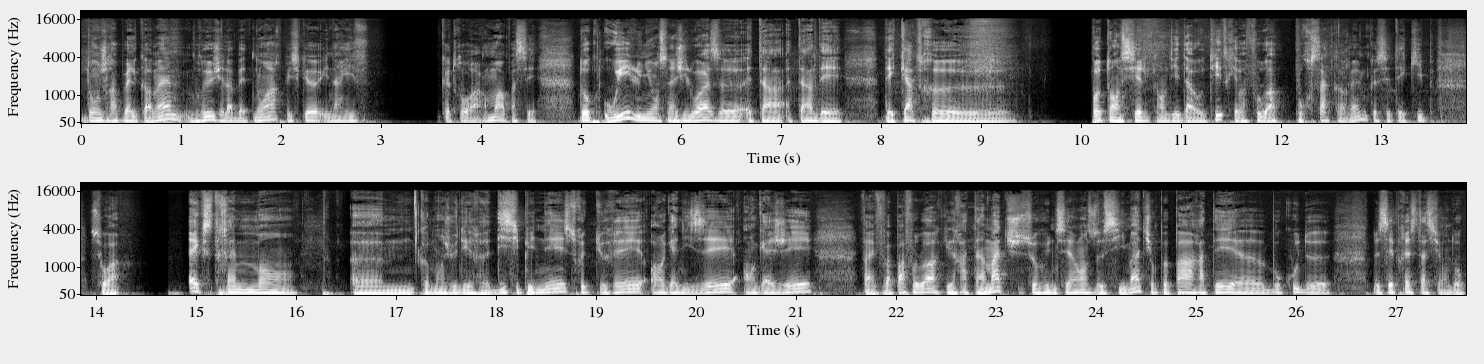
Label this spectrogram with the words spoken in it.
dont je rappelle quand même, Bruges est la bête noire puisqu'il n'arrive que trop rarement à passer. Donc oui, l'Union Saint-Gilloise euh, est un, est un des, des quatre potentiels candidats au titre. Il va falloir pour ça quand même que cette équipe soit extrêmement, euh, comment je veux dire, discipliné, structuré, organisé, engagé. Enfin, il ne va pas falloir qu'il rate un match sur une séance de six matchs. On peut pas rater euh, beaucoup de, de ses prestations. Donc,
